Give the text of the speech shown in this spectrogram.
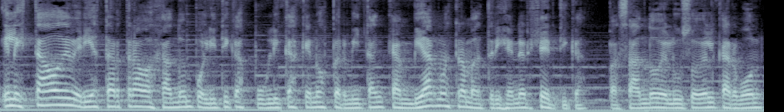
El Estado debería estar trabajando en políticas públicas que nos permitan cambiar nuestra matriz energética, pasando del uso del carbón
